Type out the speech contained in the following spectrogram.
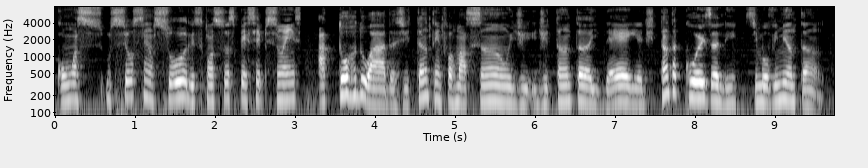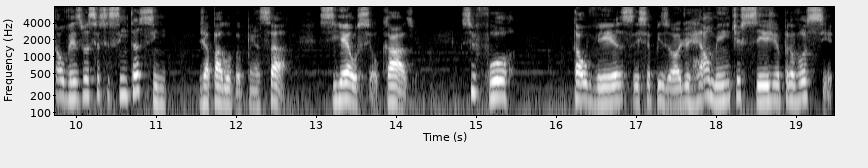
com as, os seus sensores, com as suas percepções atordoadas de tanta informação e de, de tanta ideia, de tanta coisa ali se movimentando. Talvez você se sinta assim. Já parou para pensar? Se é o seu caso? Se for, talvez esse episódio realmente seja para você.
